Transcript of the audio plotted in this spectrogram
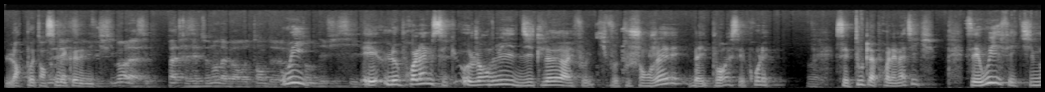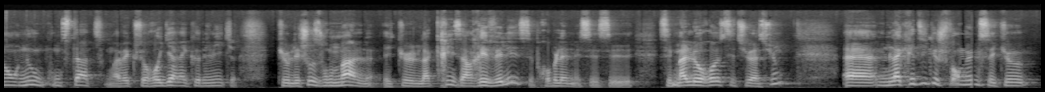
leur potentiel économique. Effectivement, là, c'est pas très étonnant d'avoir autant de, oui. déficits. Et le problème, c'est qu'aujourd'hui, dites-leur qu'il faut, tout changer, ben, il pourrait s'écrouler. C'est toute la problématique. C'est oui, effectivement, nous, on constate, avec ce regard économique, que les choses vont mal et que la crise a révélé ces problèmes et ces, malheureuses situations. Euh, la critique que je formule, c'est que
